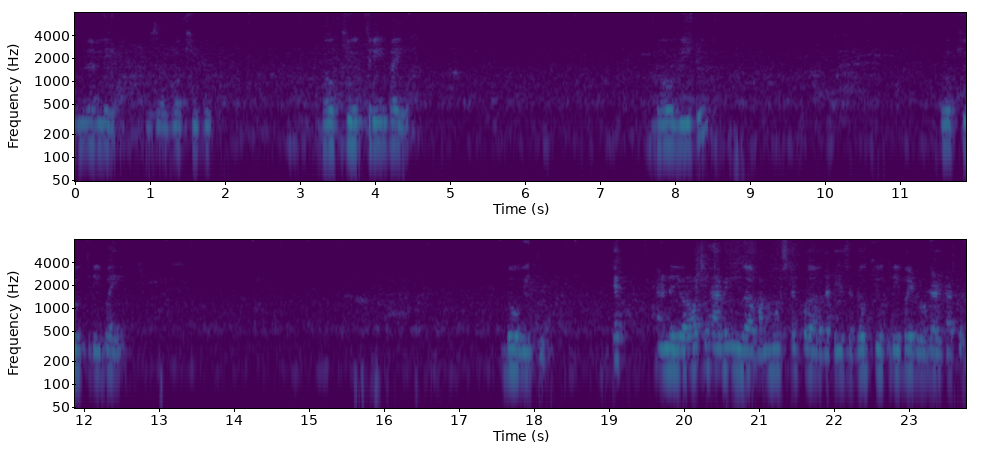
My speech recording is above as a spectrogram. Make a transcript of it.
similarly this is dou q2 dou q3 by dou v2 dou q3 by dou v3 okay? And you are also having uh, one more step uh, that is dou q3 by dou delta 2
